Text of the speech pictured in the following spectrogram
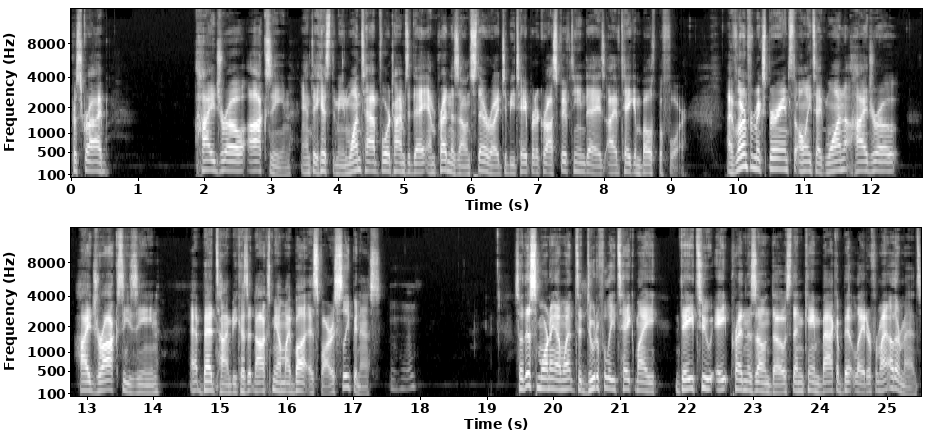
prescribed hydroxyzine antihistamine, one tab four times a day, and prednisone steroid to be tapered across 15 days. I have taken both before. I've learned from experience to only take one hydro hydroxyzine at bedtime because it knocks me on my butt as far as sleepiness. Mm-hmm. So this morning I went to dutifully take my day two eight prednisone dose, then came back a bit later for my other meds.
